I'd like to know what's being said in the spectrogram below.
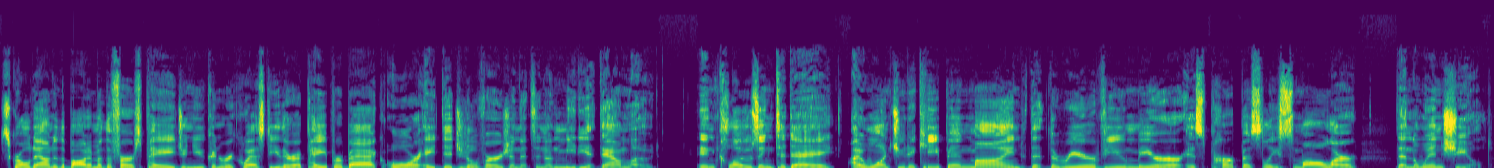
Scroll down to the bottom of the first page, and you can request either a paperback or a digital version that's an immediate download. In closing today, I want you to keep in mind that the rear view mirror is purposely smaller than the windshield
